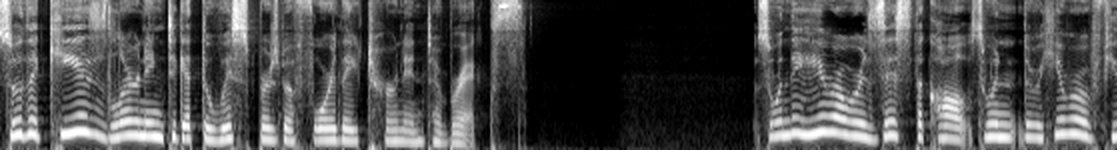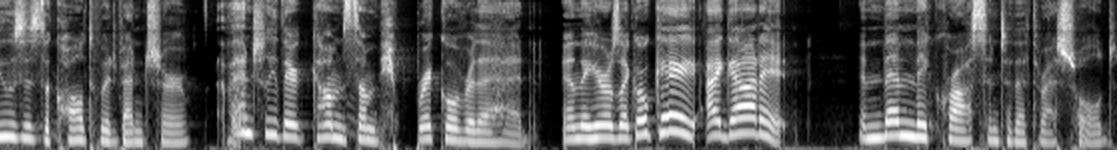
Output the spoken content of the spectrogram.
So the key is learning to get the whispers before they turn into bricks. So when the hero resists the call, so when the hero refuses the call to adventure, eventually there comes some brick over the head. And the hero's like, okay, I got it. And then they cross into the threshold,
